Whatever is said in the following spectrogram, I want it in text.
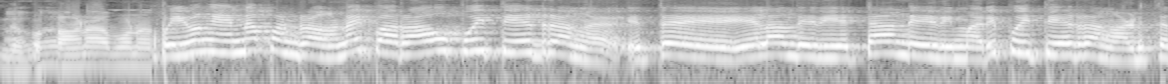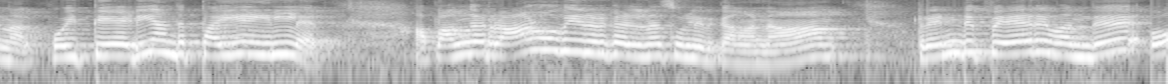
இந்த இப்போ காணா போன அப்போ இவங்க என்ன பண்ணுறாங்கன்னா இப்போ ராவ் போய் தேடுறாங்க. எத்த ஏழாம் தேதி எட்டாம் தேதி மாதிரி போய் தேடுறாங்க அடுத்த நாள். போய் தேடி அந்த பையன் இல்லை. அப்போ அங்கே ராணுவ வீரர்கள் என்ன சொல்லியிருக்காங்கன்னா ரெண்டு பேர் வந்து ஓ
